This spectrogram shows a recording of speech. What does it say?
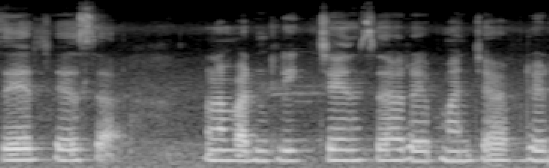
షేర్ చేస్తా మనం వాటిని క్లిక్ చేయండి సార్. రేపు మంచి అప్డేట్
